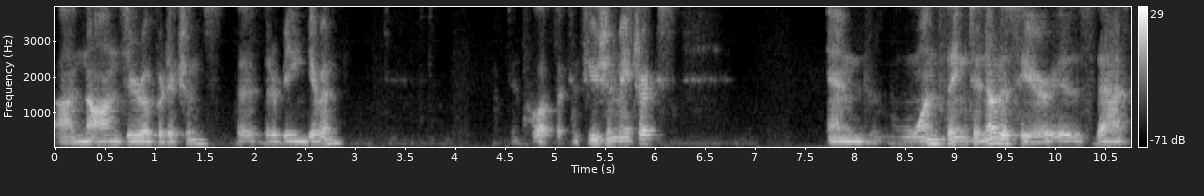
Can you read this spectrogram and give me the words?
uh, non-zero predictions that, that, are being given. Pull up the confusion matrix. And one thing to notice here is that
